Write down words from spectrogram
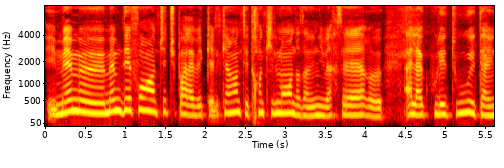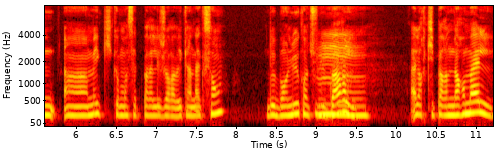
Et même, euh, même des fois, hein, tu, sais, tu parles avec quelqu'un, tu es tranquillement dans un anniversaire, à la cool et tout, et t'as un mec qui commence à te parler genre avec un accent de banlieue quand tu lui parles, hmm. alors qu'il parle normal,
